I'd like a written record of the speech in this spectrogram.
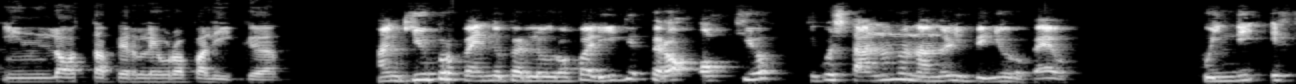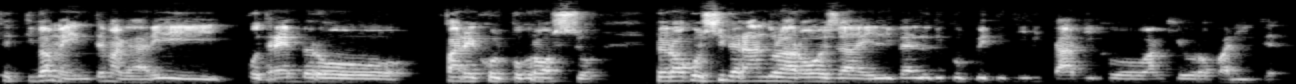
in lotta per l'Europa League. Anch'io propendo per l'Europa League, però occhio che quest'anno non hanno l'impegno europeo. Quindi effettivamente magari potrebbero fare il colpo grosso, però considerando la rosa e il livello di competitività dico anche Europa League.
